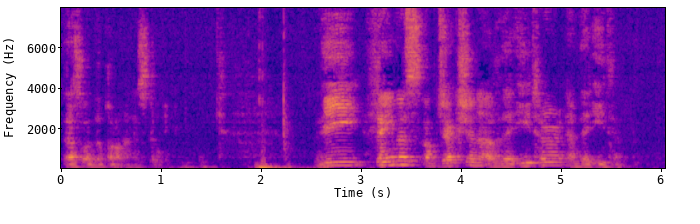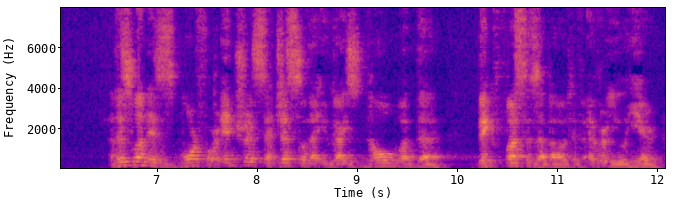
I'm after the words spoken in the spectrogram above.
That's what the Quran is doing. The famous objection of the eater and the eaten. And this one is more for interest and just so that you guys know what the big fuss is about if ever you hear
